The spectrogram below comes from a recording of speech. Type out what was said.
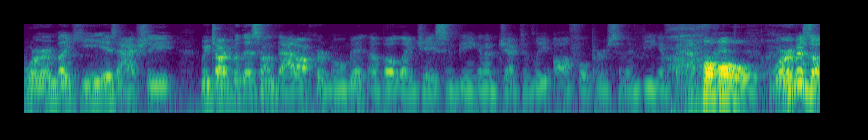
Worm like he is actually. We talked about this on that awkward moment about like Jason being an objectively awful person and being a bad friend. Oh. Worm is a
